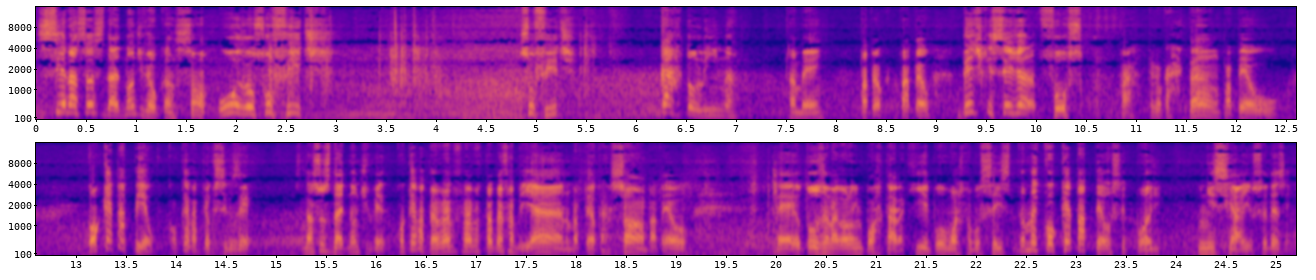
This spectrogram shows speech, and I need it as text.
Se na sua cidade não tiver o canção, usa o sulfite. Sulfite, cartolina também. Papel, papel, desde que seja fosco, tá? Papel cartão, papel. Qualquer papel, qualquer papel que você quiser. Na sua cidade não tiver, qualquer papel, papel Fabriano, papel Casson, papel. É, eu estou usando agora um importado aqui, depois eu mostro para vocês. Então, mas qualquer papel você pode iniciar o seu desenho.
